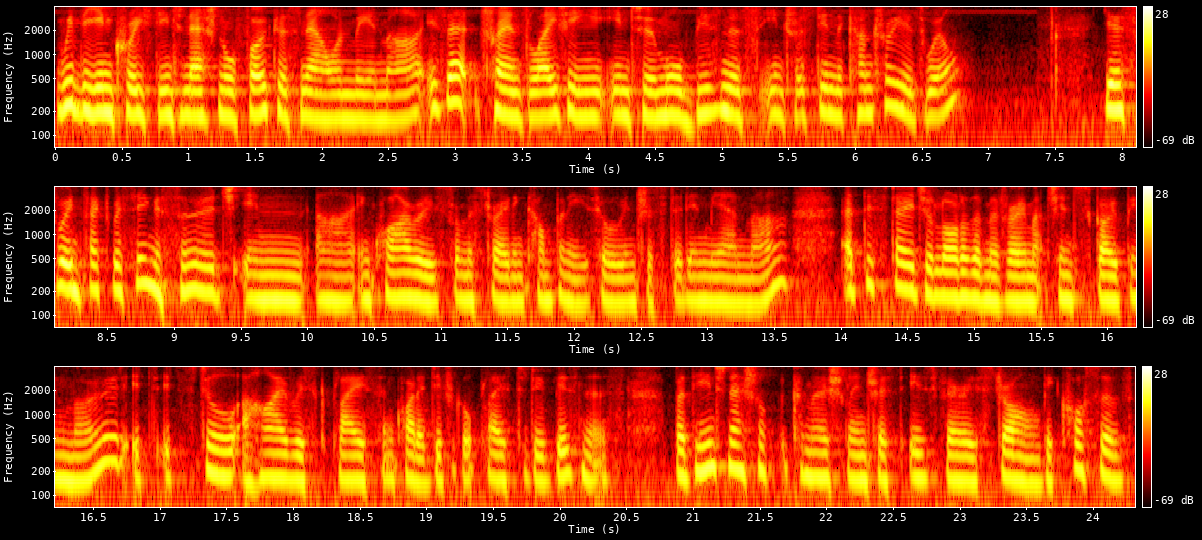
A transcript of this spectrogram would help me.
With the increased international focus now on Myanmar, is that translating into more business interest in the country as well? Yes, well, in fact, we're seeing a surge in uh, inquiries from Australian companies who are interested in Myanmar. At this stage, a lot of them are very much in scoping mode. It's, it's still a high-risk place and quite a difficult place to do business, but the international commercial interest is very strong because of,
